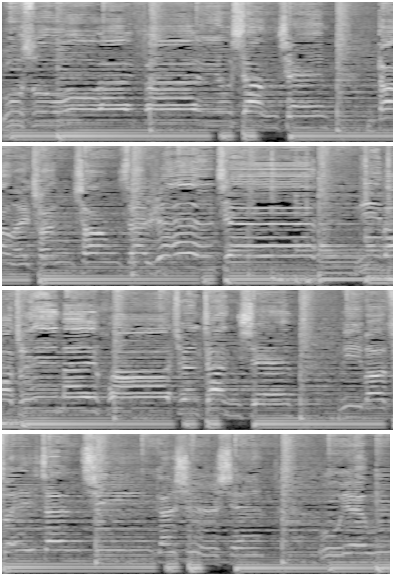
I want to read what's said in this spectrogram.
无私无畏奋勇向前，大爱传唱在人间。感实现，无怨无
